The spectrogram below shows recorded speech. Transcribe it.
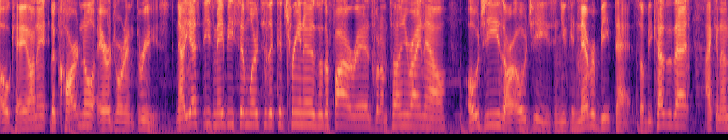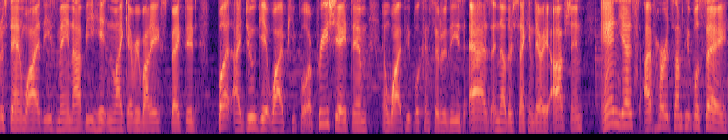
okay on it. The Cardinal Air Jordan 3s. Now, yes, these may be similar to the Katrinas or the Fire Reds, but I'm telling you right now, OGs are OGs and you can never beat that. So because of that, I can understand why these may not be hitting like everybody expected, but I do get why people appreciate them and why people consider these as another secondary option. And yes, I've heard some people say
